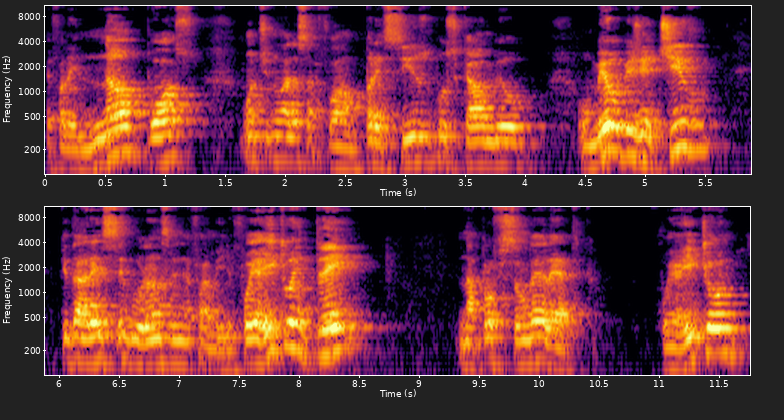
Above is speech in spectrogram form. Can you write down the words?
Eu falei, não posso continuar dessa forma. Preciso buscar o meu, o meu objetivo que darei segurança à minha família. Foi aí que eu entrei na profissão da elétrica. Foi aí que eu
